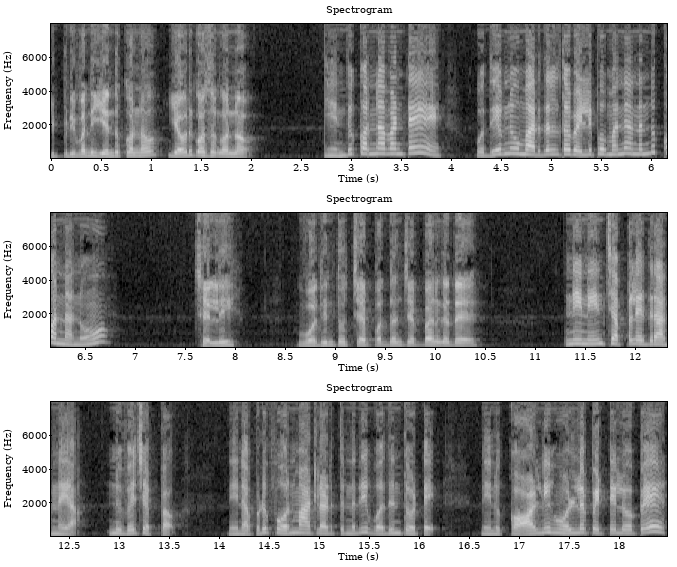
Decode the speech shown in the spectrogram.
ఇప్పుడు ఇవన్నీ ఎందుకు కొన్నావు? ఎవరి కోసం కొన్నావు? ఎందుకు కొన్నావంటే ఉదయం నువ్వు మరదలతో వెళ్ళిపోమని అన్నందుకు కొన్నాను. చెల్లి వదినతో చెప్పొద్దని చెప్పాను కదే. నేనేం చెప్పలేదురా అన్నయ్య నువ్వే చెప్పావు. నేనప్పుడు ఫోన్ మాట్లాడుతున్నది వదినతోటే నేను కాల్ని హోల్డ్లో పెట్టే లోపే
